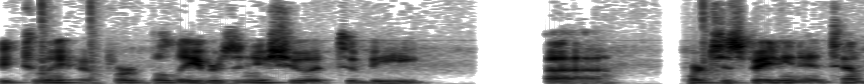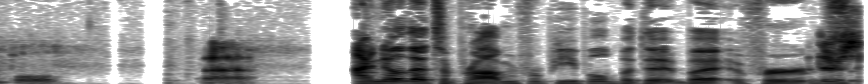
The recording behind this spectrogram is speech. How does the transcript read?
between for believers in Yeshua to be uh, participating in temple. Uh, I know that's a problem for people, but the but for there's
